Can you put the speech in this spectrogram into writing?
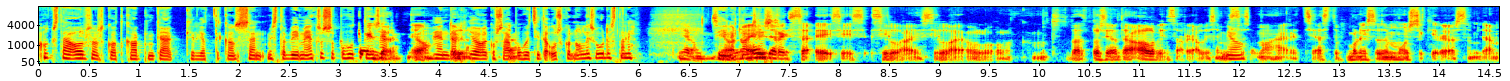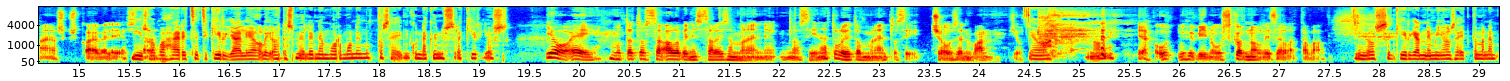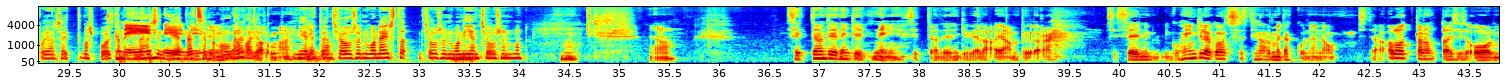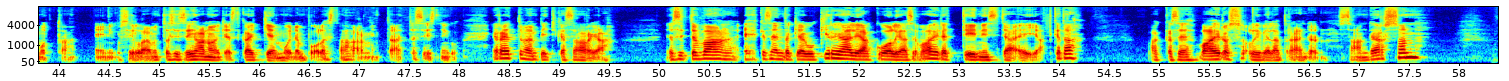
Onko tämä Orson Scott Card, mikä kirjoitti kanssa sen, mistä viime jaksossa puhuttiin? Ender, se, joo, Ender, joo, kun sä joo. puhuit siitä uskonnollisuudesta. Niin joo, joo no siis... Enderissä ei siis sillä lailla ollut ollenkaan, mutta tota, tosiaan tämä Alvin-sarja oli se, missä joo. se mua häiritsi, ja sitten monissa sen muissa kirjoissa, mitä mä joskus kaivelin jostain. Niin, se vaan häiritsi, että se kirjailija oli johdasmielinen mormoni, mutta se ei niin näkynyt siellä kirjoissa. Joo, ei, mutta tuossa Alvinissa oli semmoinen, niin, no siinä tuli tuommoinen tosi chosen one juttu. Joo, no niin. ja hyvin uskonnollisella tavalla. No jos se kirjan nimi on Seitsemännen pojan seitsemäs poika, niin, niin, niin tietää, niin, että sen niin, on oltava joku mieletön chosen oneista, chosen one ja chosen one. Mm. Joo. Sitten on tietenkin, niin, sitten on tietenkin vielä ajanpyörä. Siis se ei niin kuin henkilökohtaisesti harmita, kun en ole sitä aloittanut, tai siis on, mutta ei niin kuin sillä mutta siis ihan oikeasti kaikkien muiden puolesta harmittaa, että siis niin kuin järjettömän pitkä sarja. Ja sitten vaan ehkä sen takia, kun kirjailija kuoli ja se vaihdettiin, niin sitä ei jatketa, vaikka se vaihdos oli vielä Brandon Sanderson,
